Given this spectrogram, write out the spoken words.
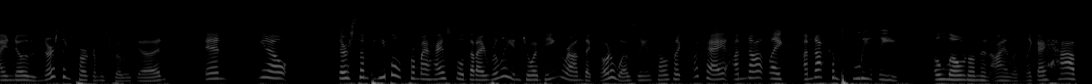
I know the nursing program is really good. And, you know, there's some people from my high school that I really enjoy being around that go to Wesleyan. So I was like, okay, I'm not like I'm not completely alone on an island. Like I have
